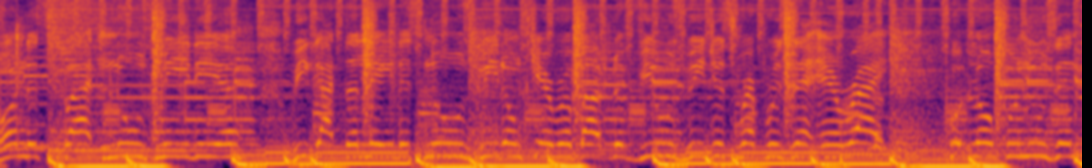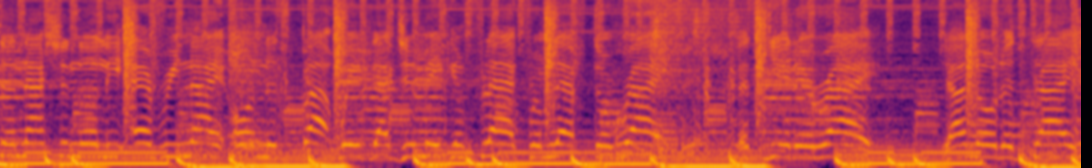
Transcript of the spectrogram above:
On the spot news media, we got the latest news. We don't care about the views, we just representing right. Put local news internationally every night. On the spot, wave that Jamaican flag from left to right. Let's get it right. Y'all know the type.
